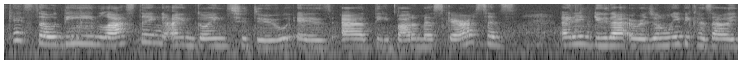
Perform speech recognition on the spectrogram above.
Okay, the last thing I'm going to do is add the bottom mascara since I didn't do that originally because I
